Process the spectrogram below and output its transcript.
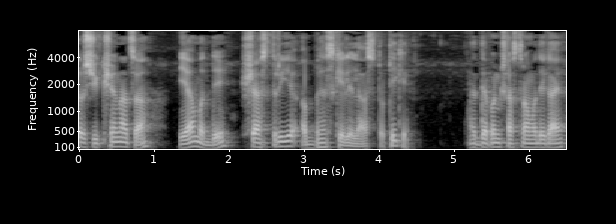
तर शिक्षणाचा यामध्ये शास्त्रीय अभ्यास केलेला असतो. ठीक आहे? अध्यापनशास्त्रामध्ये काय?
